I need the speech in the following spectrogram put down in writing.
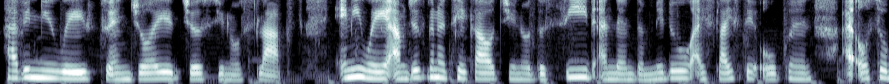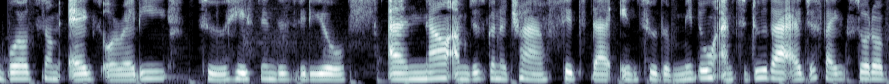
having new ways to enjoy it just, you know, slaps. Anyway, I'm just gonna take out, you know, the seed and then the middle. I sliced it open. I also boiled some eggs already to hasten this video. And now I'm just gonna try and fit that into the middle. And to do that I just like sort of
